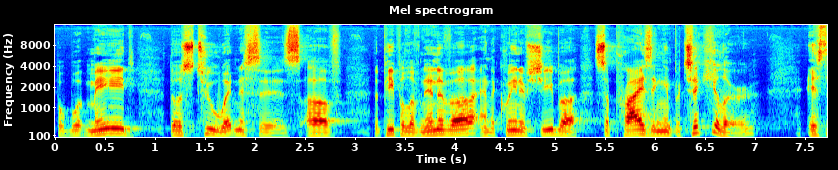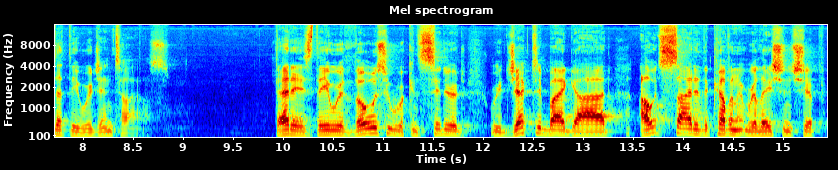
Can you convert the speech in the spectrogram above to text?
but what made those two witnesses of the people of Nineveh and the Queen of Sheba surprising in particular is that they were Gentiles. That is, they were those who were considered rejected by God outside of the covenant relationship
